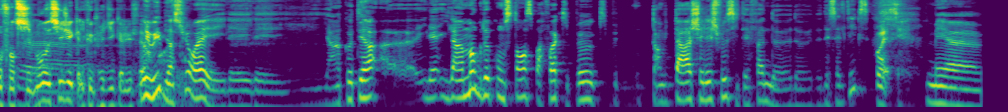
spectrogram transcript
Offensivement aussi, j'ai quelques critiques à lui faire. Oui, oui, bien sûr. Ouais, il, est, il, est, il y a un côté. Euh, il, il, a un manque de constance parfois qui peut. Qui peut T'as envie de t'arracher les cheveux si t'es fan de, des Celtics. Ouais. Mais, euh,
